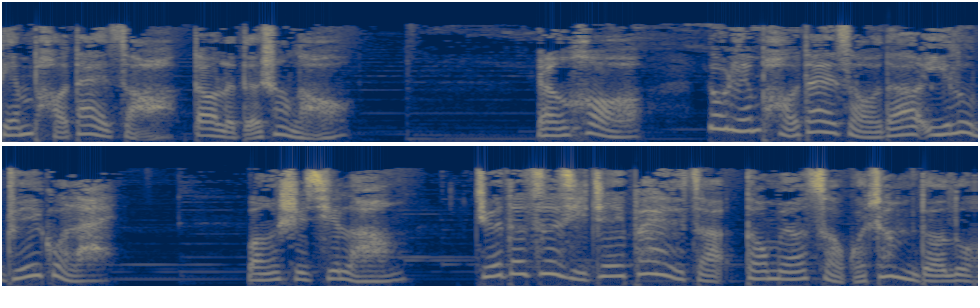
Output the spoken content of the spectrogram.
连跑带走到了德胜楼，然后又连跑带走的一路追过来。”王十七郎觉得自己这辈子都没有走过这么多路。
